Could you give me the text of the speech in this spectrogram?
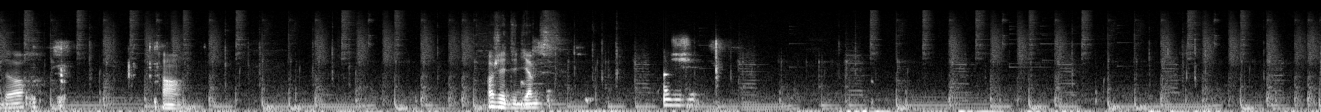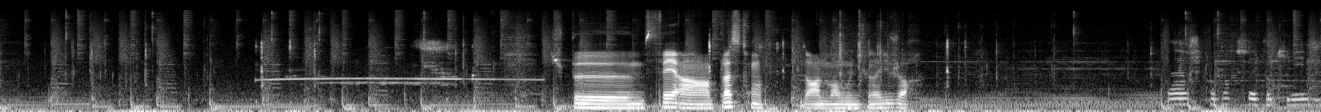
Pas d'or. Enfin. Oh, j'ai du diams. Ah, GG. Je peux me faire un plastron, normalement, ou une connerie du genre. Ouais, je préfère que ce soit toi qui l'ai, vu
